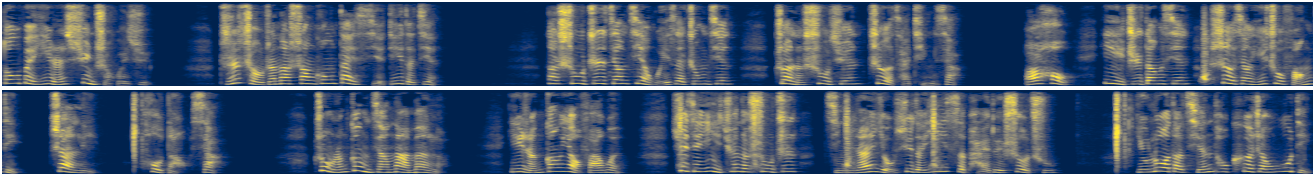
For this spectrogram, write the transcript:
都被一人训斥回去，只瞅着那上空带血滴的剑。那树枝将剑围在中间，转了数圈，这才停下。而后一支当先，射向一处房顶，站立后倒下。众人更加纳闷了。一人刚要发问，却见一圈的树枝井然有序的依次排队射出，有落到前头客栈屋顶、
